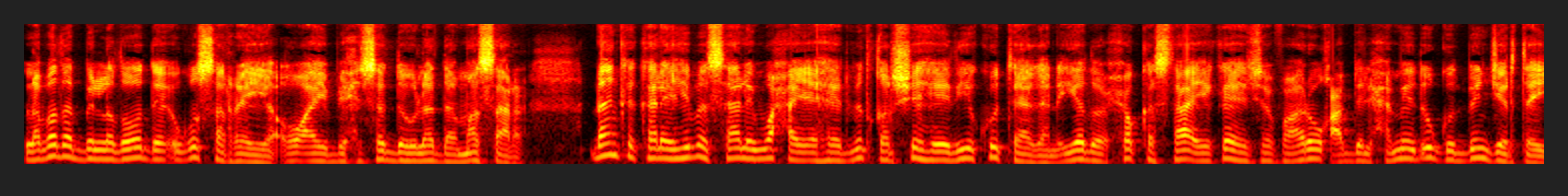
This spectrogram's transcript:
labada biladood ee ugu sarreeya oo ay bixiso dowladda masar. Dhanka kale hiba saalim waxay ahayd mid qarshaheedii ku taagan iyadoo xog kasta ay ka heshay faaruuq cabdilxamiid u gudbin jirtay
